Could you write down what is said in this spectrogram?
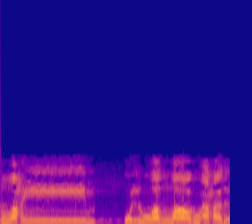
الرحيم قل هو الله أحد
